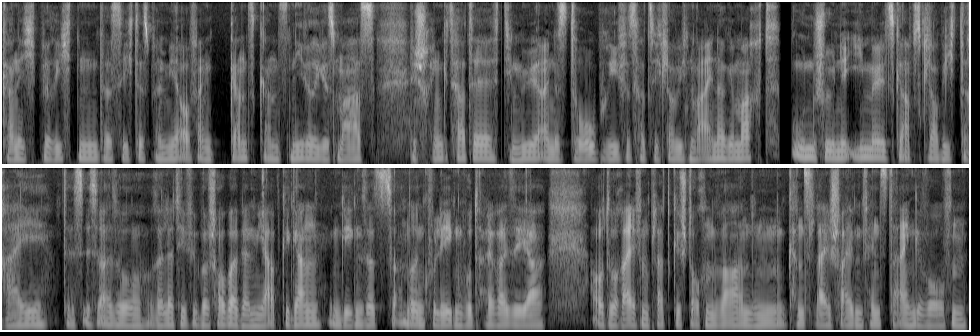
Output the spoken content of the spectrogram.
kann ich berichten, dass sich das bei mir auf ein ganz, ganz niedriges Maß beschränkt hatte. Die Mühe eines Drohbriefes hat sich, glaube ich, nur einer gemacht. Unschöne E-Mails gab es, glaube ich, drei. Das ist also relativ überschaubar bei mir abgegangen, im Gegensatz zu anderen Kollegen, wo teilweise ja Autoreifen plattgestochen waren, Kanzleischeibenfenster eingeworfen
